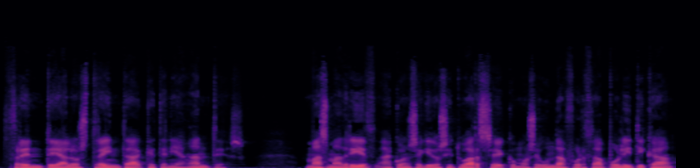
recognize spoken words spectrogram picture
frente a los 30 que tenían antes. Más Madrid ha conseguido situarse como segunda fuerza política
